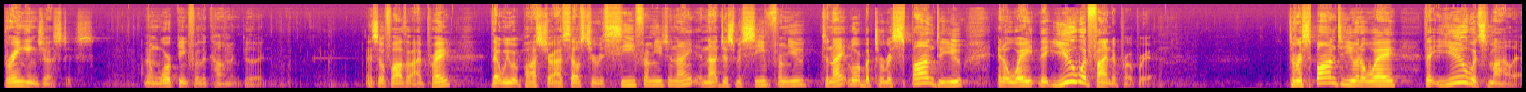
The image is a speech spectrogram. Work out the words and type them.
bringing justice and working for the common good. And so, Father, I pray that we would posture ourselves to receive from you tonight, and not just receive from you tonight, Lord, but to respond to you in a way that you would find appropriate. To respond to you in a way that you would smile at.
